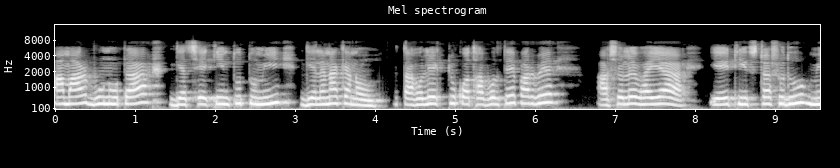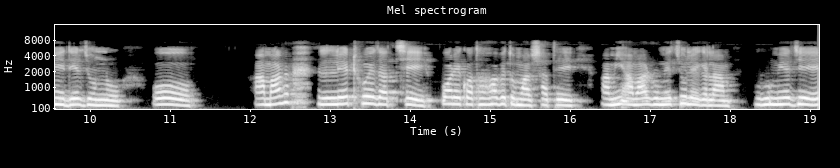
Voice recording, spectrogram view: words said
আমার বুনোটা গেছে, কিন্তু তুমি গেলে না কেন? তাহলে একটু কথা বলতে পারবে? আসলে ভাইয়া, এই টিপসটা শুধু মেয়েদের জন্য। ও আমার লেট হয়ে যাচ্ছে। পরে কথা হবে তোমার সাথে। আমি আমার রুমে চলে গেলাম। রুমে যেয়ে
